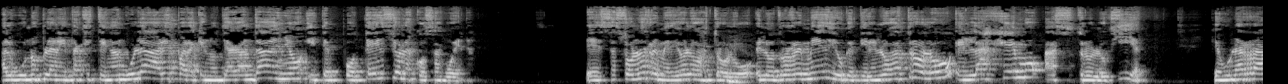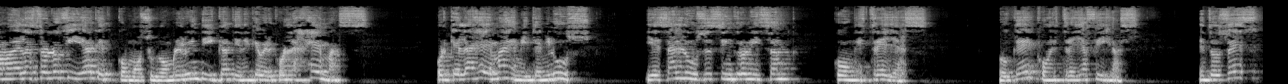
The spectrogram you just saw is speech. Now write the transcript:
algunos planetas que estén angulares para que no te hagan daño y te potencio las cosas buenas. Esos son los remedios de los astrólogos. El otro remedio que tienen los astrólogos es la gemoastrología, que es una rama de la astrología que, como su nombre lo indica, tiene que ver con las gemas, porque las gemas emiten luz y esas luces sincronizan con estrellas, ¿ok? Con estrellas fijas. Entonces,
